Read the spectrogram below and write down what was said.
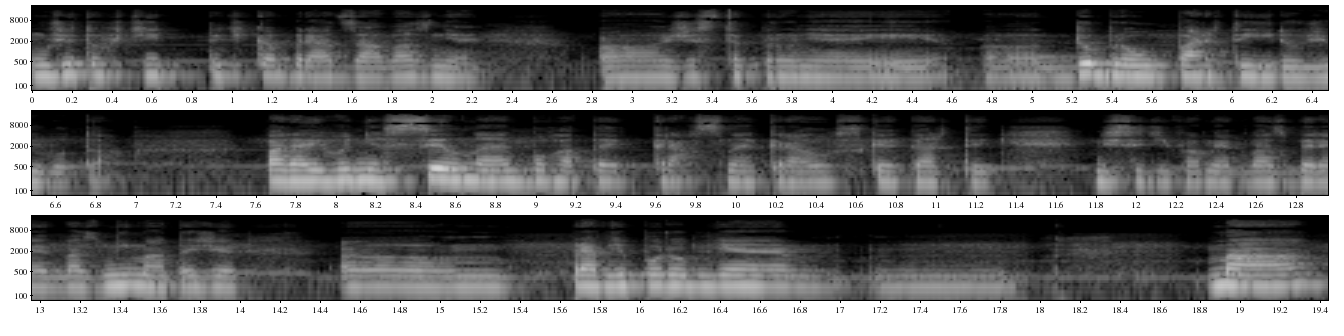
Může to chtít teďka brát závazně, uh, že jste pro něj dobrou partii do života. Padají hodně silné, bohaté, krásné královské karty. Když se dívám, jak vás bere, jak vás vnímá, takže um, pravděpodobně um, má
